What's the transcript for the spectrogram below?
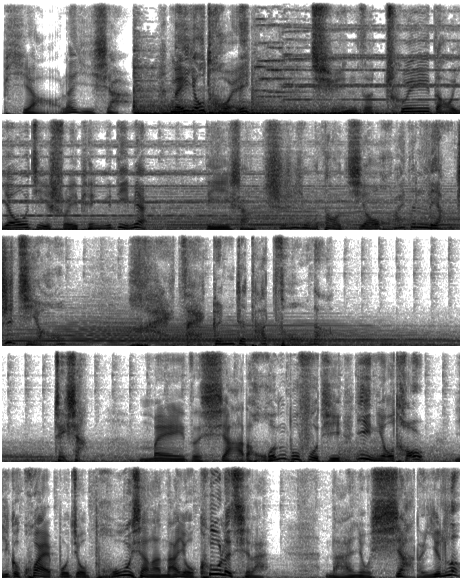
瞟了一下，没有腿。裙子吹到腰际，水平于地面，地上只有到脚踝的两只脚，还在跟着他走呢。这下，妹子吓得魂不附体，一扭头，一个快步就扑向了男友，哭了起来。男友吓得一愣。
